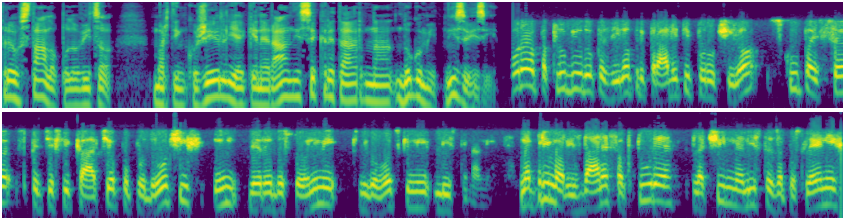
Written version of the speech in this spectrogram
preostalo polovico. Martin Kožel je generalni sekretar na nogometni zvezi. Morajo pa klubi v dokazilo pripraviti poročilo skupaj s specifikacijo po področjih in verodostojnimi knjigovodskimi listinami. Naprimer, izdane fakture, plačilne liste zaposlenih,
